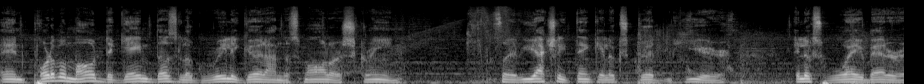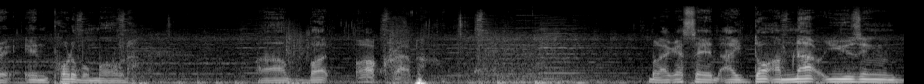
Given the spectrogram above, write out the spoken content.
in portable mode, the game does look really good on the smaller screen. So if you actually think it looks good here, it looks way better in portable mode. Um, but oh crap! But like I said, I don't. I'm not using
